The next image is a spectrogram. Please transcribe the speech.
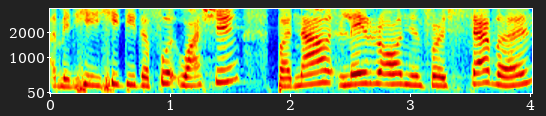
i mean he, he did the foot washing but now later on in verse 7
